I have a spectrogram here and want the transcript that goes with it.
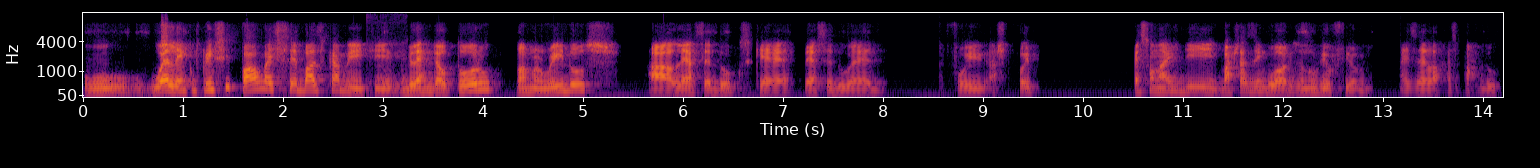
O, o, elenco principal vai ser basicamente Guilherme Del Toro, Norman Reedus, a Lea Sedux, que é Lea Sedux é foi acho que foi personagem de Bastardos Inglórios, eu não vi o filme, mas ela faz parte do,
